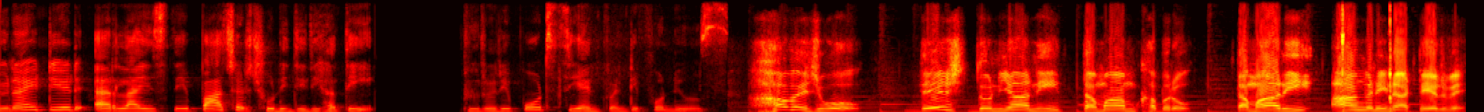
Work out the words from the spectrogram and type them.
યુનાઇટેડ એરલાઇન્સને પાછળ છોડી દીધી હતી. Bureau report, C N twenty four news. હવે જુઓ, દેશ દુનિયાની તમામ ખબરો તમારી આંગળીના ટેરવે.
